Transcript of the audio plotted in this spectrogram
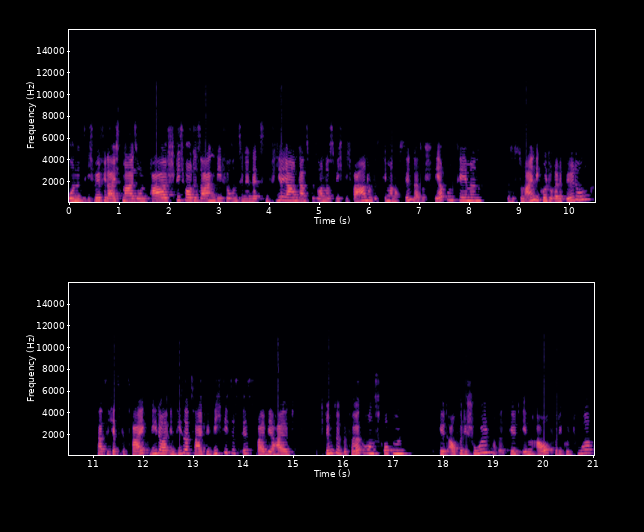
Und ich will vielleicht mal so ein paar Stichworte sagen, die für uns in den letzten vier Jahren ganz besonders wichtig waren und es immer noch sind, also Schwerpunktthemen. Das ist zum einen die kulturelle Bildung. Es hat sich jetzt gezeigt, wieder in dieser Zeit, wie wichtig das ist, weil wir halt bestimmte Bevölkerungsgruppen gilt auch für die Schulen, aber es gilt eben auch für die Kultur,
